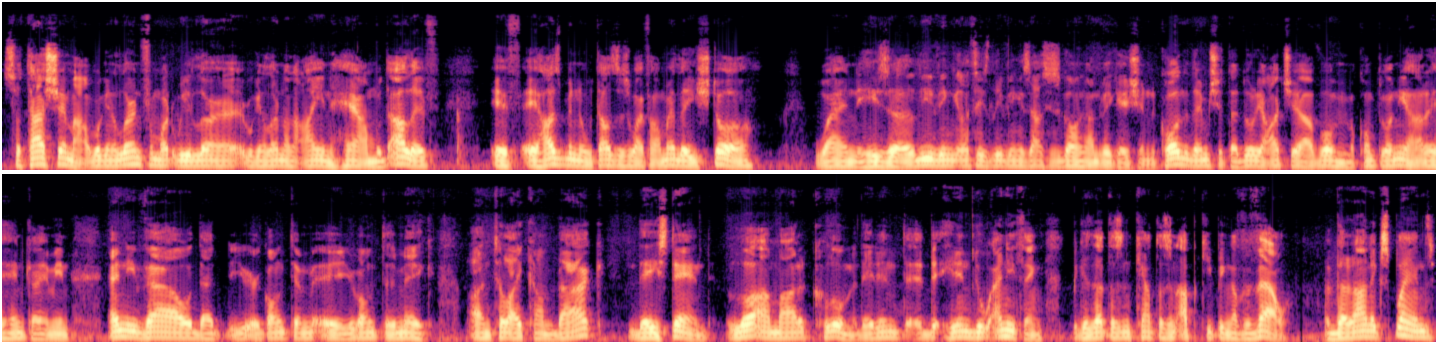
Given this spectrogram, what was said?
So Tashema, we're going to learn from what we learn. We're going to learn on the Ayin He Amud Aleph. If a husband who tells his wife, "Amer leishto," when he's uh, leaving, let's say he's leaving his house, he's going on vacation. Any vow that you're going to uh, you're going to make until I come back, they stand. Lo amar klum. They didn't. He didn't do anything because that doesn't count as an upkeeping of a vow. The Ran explains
